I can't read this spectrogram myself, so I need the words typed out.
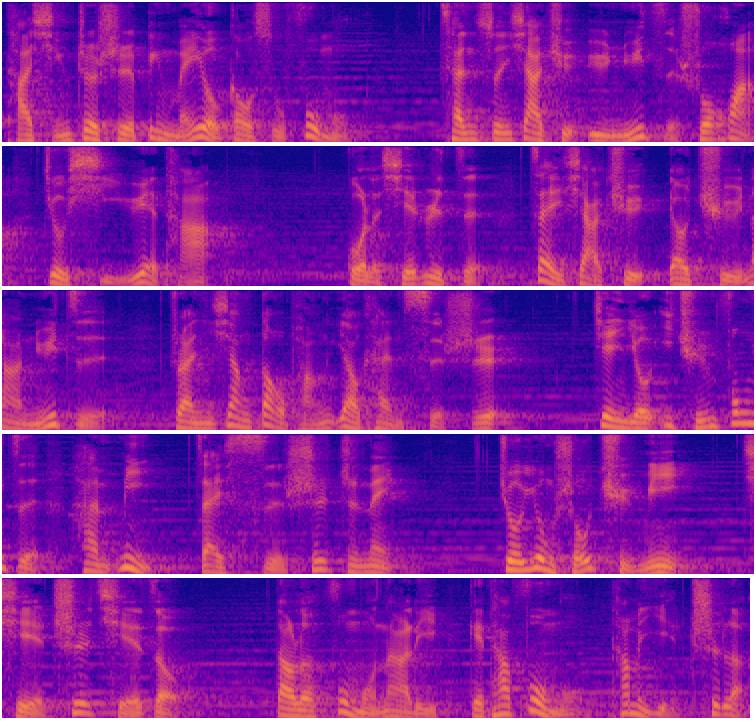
他行这事，并没有告诉父母。参孙下去与女子说话，就喜悦他。过了些日子，再下去要娶那女子，转向道旁要看死尸，见有一群疯子和蜜在死尸之内，就用手取蜜，且吃且走。到了父母那里，给他父母，他们也吃了。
